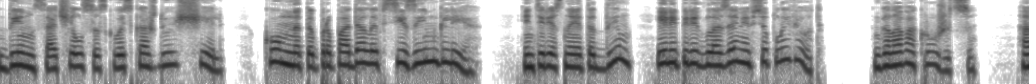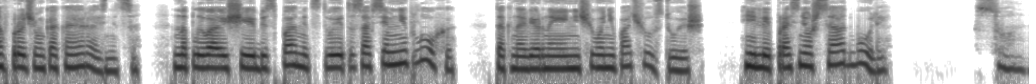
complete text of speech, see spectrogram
дым сочился сквозь каждую щель, комната пропадала в сизой мгле. Интересно, это дым или перед глазами все плывет? Голова кружится. А, впрочем, какая разница? Наплывающее беспамятство — это совсем неплохо. Так, наверное, ничего не почувствуешь. Или проснешься от боли. Сон.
